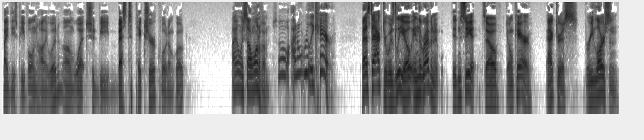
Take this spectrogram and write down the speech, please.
by these people in Hollywood on what should be Best Picture, quote unquote, I only saw one of them, so I don't really care. Best Actor was Leo in The Revenant. Didn't see it, so don't care. Actress Brie Larson.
